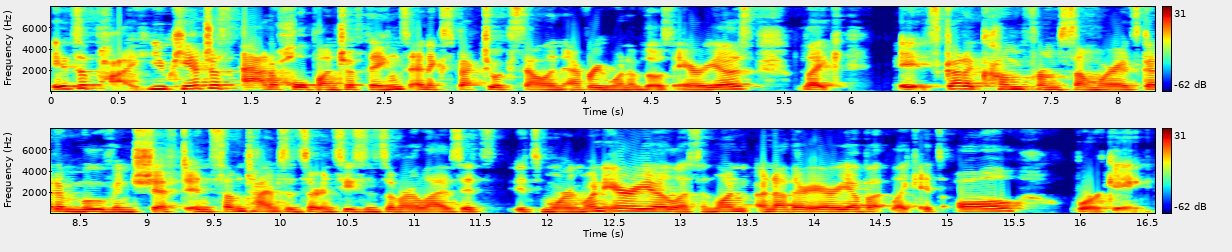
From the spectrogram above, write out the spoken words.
it's a pie. You can't just add a whole bunch of things and expect to excel in every one of those areas. Like it's got to come from somewhere. It's got to move and shift. And sometimes in certain seasons of our lives, it's it's more in one area, less in one another area, but like it's all working.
